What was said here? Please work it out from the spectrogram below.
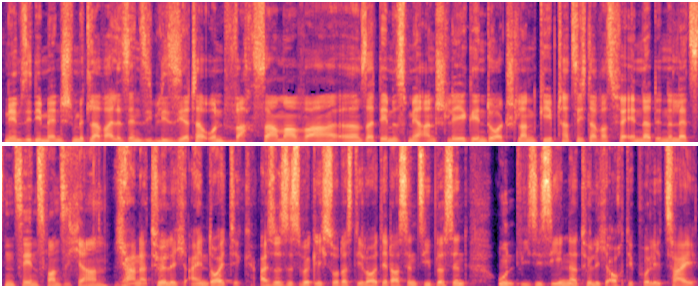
Nehmen Sie die Menschen mittlerweile sensibilisierter und wachsamer wahr, äh, seitdem es mehr Anschläge in Deutschland gibt? Hat sich da was verändert in den letzten 10, 20 Jahren? Ja, natürlich, eindeutig. Also es ist wirklich so, dass die Leute da sensibler sind und wie Sie sehen, natürlich auch die Polizei.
